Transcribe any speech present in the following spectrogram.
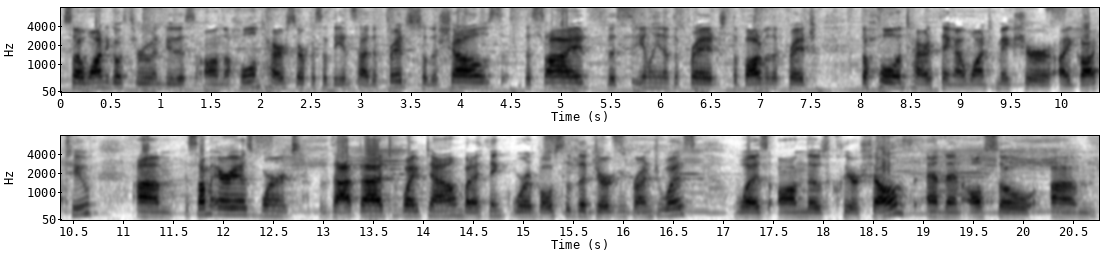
So I wanted to go through and do this on the whole entire surface of the inside of the fridge. So the shelves, the sides, the ceiling of the fridge, the bottom of the fridge, the whole entire thing I wanted to make sure I got to. Um, some areas weren't that bad to wipe down, but I think where most of the dirt and grunge was was on those clear shelves, and then also um,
